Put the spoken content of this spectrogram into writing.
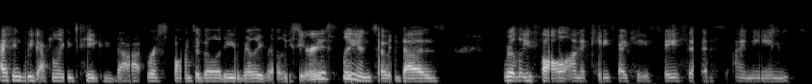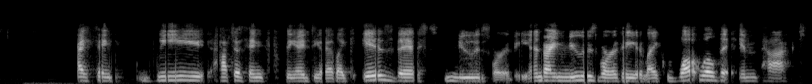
I think we definitely take that responsibility really, really seriously. And so it does really fall on a case by case basis. I mean, I think we have to think the idea like, is this newsworthy? And by newsworthy, like, what will the impact,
